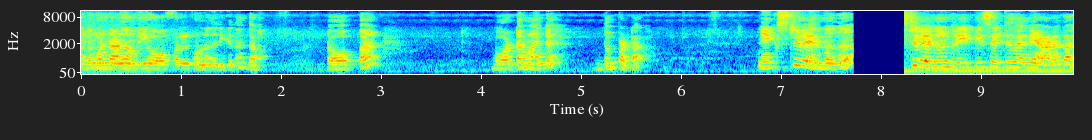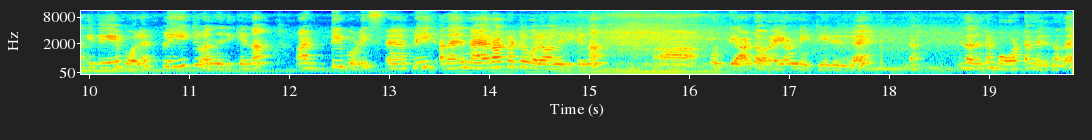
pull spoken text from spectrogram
അതുകൊണ്ടാണ് നമ്മൾ ഈ ഓഫറിൽ കൊണ്ടുവന്നിരിക്കുന്നത്. എന്താ top bottom and dupatta. Next വരുന്നത് നെക്സ്റ്റ് വരുന്ന ത്രീ പീസ് സെറ്റ് തന്നെയാണ്. ഇതേപോലെ പ്ലീറ്റ് വന്നിരിക്കുന്ന അടിപൊളി പ്ലീറ്റ് അതായത് നയറ കട്ട് പോലെ വന്നിരിക്കുന്ന കുർത്തിയാട്ടോ റയോൺ മെറ്റീരിയലിലെ ഇതതിന്റെ ബോട്ടം വരുന്നത്.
